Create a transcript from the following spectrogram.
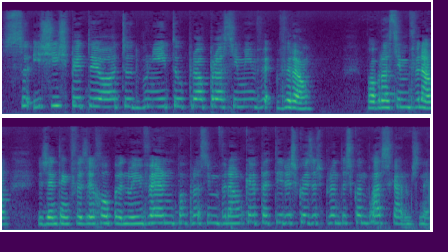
XPTO tudo bonito para o próximo verão. Para o próximo verão. A gente tem que fazer roupa no inverno para o próximo verão, que é para ter as coisas prontas quando lá chegarmos, né?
